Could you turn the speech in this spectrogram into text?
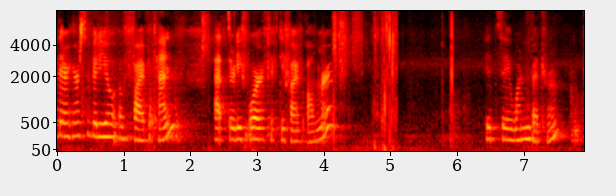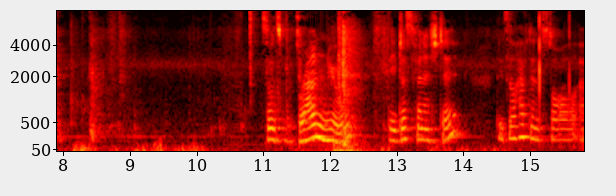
Hi there, here's a video of 510 at 3455 Aylmer. It's a one bedroom. So it's brand new. They just finished it. They still have to install uh,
